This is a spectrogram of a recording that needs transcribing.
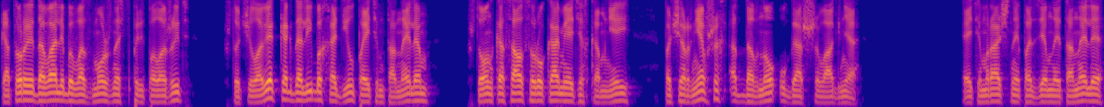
которые давали бы возможность предположить, что человек когда-либо ходил по этим тоннелям, что он касался руками этих камней, почерневших от давно угасшего огня. Эти мрачные подземные тоннели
